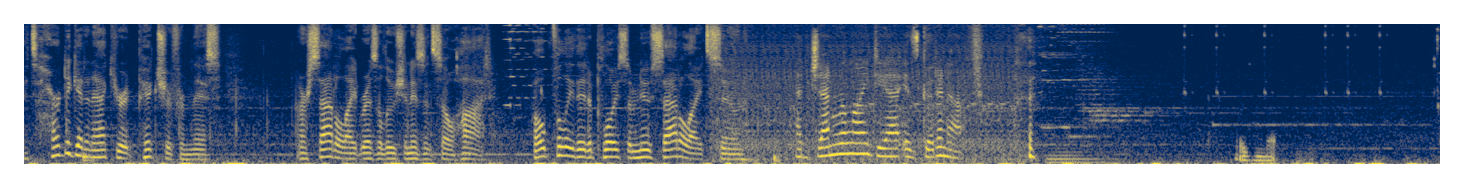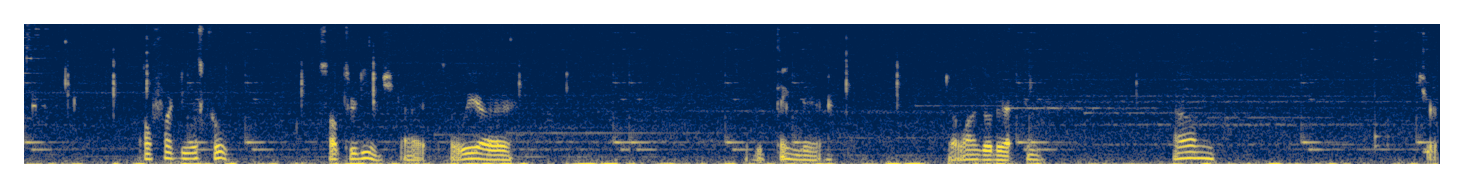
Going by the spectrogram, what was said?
It's hard to get an accurate picture from this. Our satellite resolution isn't so hot. Hopefully they deploy some new satellites soon. A general idea is good enough. Where's the map? Oh fuck, dude, that's cool. It's all 3D and. Alright, so we are. Good thing there. Do I want to go to that thing? Um. Sure.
